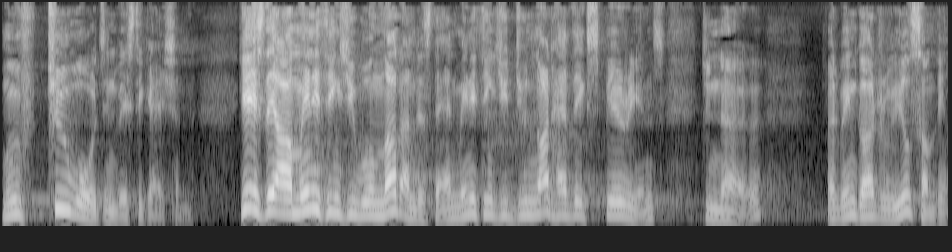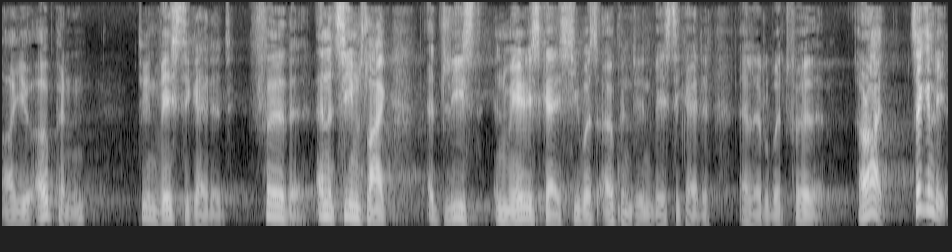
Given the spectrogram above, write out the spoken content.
Move towards investigation. Yes, there are many things you will not understand, many things you do not have the experience to know. But when God reveals something, are you open to investigate it further? And it seems like at least in Mary's case, she was open to investigate it a little bit further. All right. Secondly,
